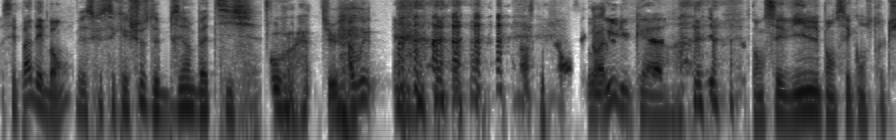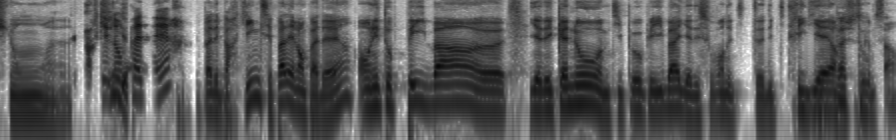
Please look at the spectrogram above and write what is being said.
C'est pas des bancs. Mais est-ce que c'est quelque chose de bien bâti? Ouh, tu... Ah oui. oui, Lucas. pensez ville, pensez construction. euh, Des parkings. lampadaires? C'est pas des parkings, c'est pas des lampadaires. On est aux Pays-Bas, euh, il y a des canaux un petit peu aux Pays-Bas, il y a des, souvent des petites, des petites rivières, des, choses bateaux. comme ça.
